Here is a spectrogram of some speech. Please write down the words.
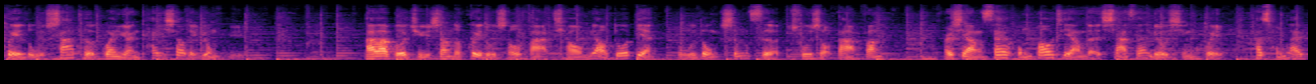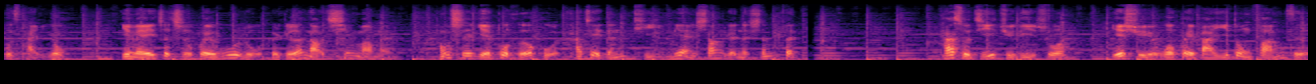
贿赂沙特官员开销的用语。阿拉伯巨商的贿赂手法巧妙多变，不动声色，出手大方。而像塞红包这样的下三流行贿，他从来不采用，因为这只会侮辱和惹恼亲王们，同时也不合乎他这等体面商人的身份。卡索吉举例说。也许我会把一栋房子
